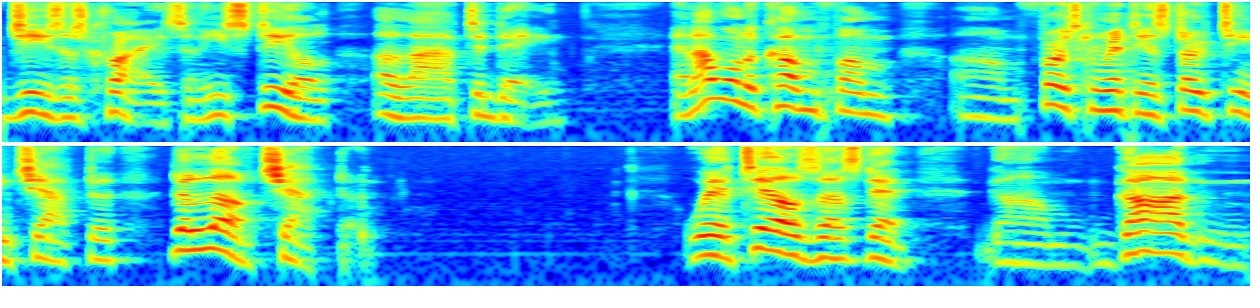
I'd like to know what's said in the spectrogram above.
Jesus Christ, and He's still alive today. And I want to come from um, 1 Corinthians 13 chapter, the love chapter, where it tells us that um, God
